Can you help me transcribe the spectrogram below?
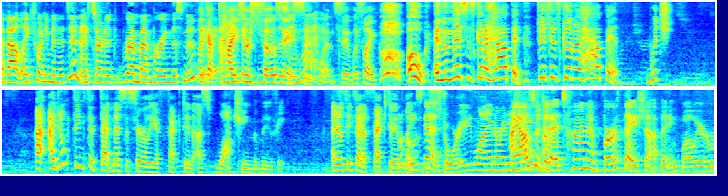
about like 20 minutes in, I started remembering this movie. like a and Keyser think you were the Soze same way. sequence. It was like, oh, and then this is gonna happen. This is gonna happen. Which I, I don't think that that necessarily affected us watching the movie. I don't think that affected Oh, like was the storyline or anything. I also did Uh, a ton of birthday shopping while we were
